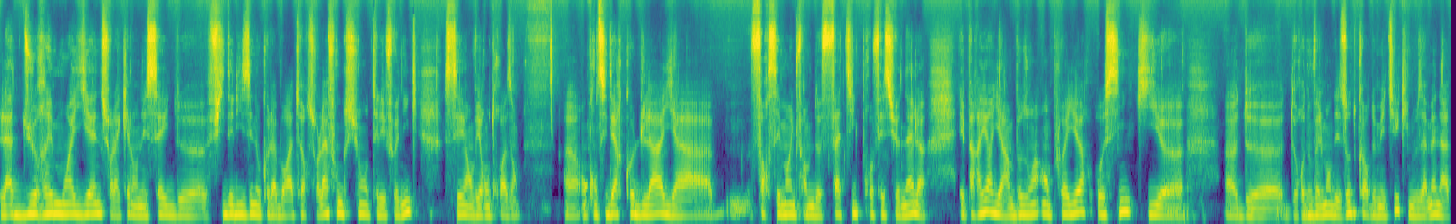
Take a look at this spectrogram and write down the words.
La durée moyenne sur laquelle on essaye de fidéliser nos collaborateurs sur la fonction téléphonique, c'est environ 3 ans. Euh, on considère qu'au-delà, il y a forcément une forme de fatigue professionnelle. Et par ailleurs, il y a un besoin employeur aussi qui, euh, euh, de, renouvellement des autres corps de métier qui nous amène à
